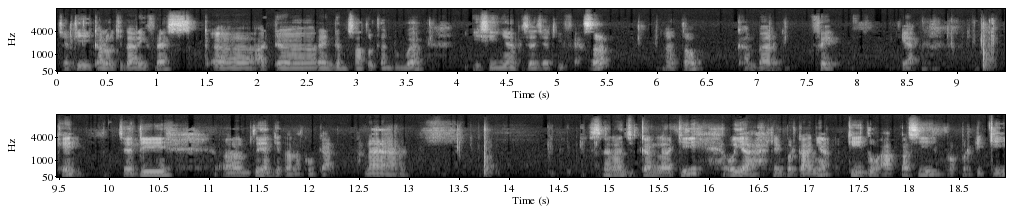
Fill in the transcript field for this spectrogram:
Jadi kalau kita refresh uh, ada random 1 dan 2, isinya bisa jadi faster atau gambar fade. Ya. Oke. Jadi um, itu yang kita lakukan. Nah, saya lanjutkan lagi. Oh ya, ada yang bertanya, key itu apa sih property key?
